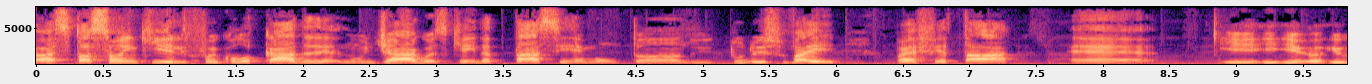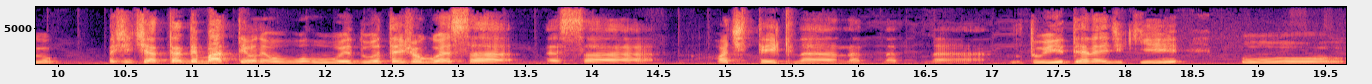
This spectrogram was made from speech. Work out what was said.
a situação em que ele foi colocado né, no Jaguars, que ainda está se remontando, e tudo isso vai, vai afetar. É, e, e- e a gente até debateu, né? O, o Edu até jogou essa, essa hot take na- na- na- no Twitter, né? De que o,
